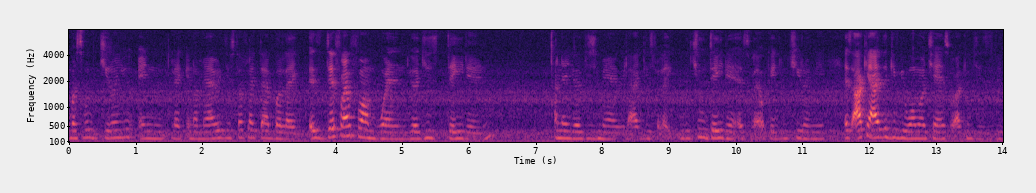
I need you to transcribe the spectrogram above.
when somebody cheat on you in like in a marriage and stuff like that. But like it's different from when you're just dating. And then you're just married. Like, I just feel like with you dating, it's like okay, you cheat on me. It's I can either give you one more chance or I can just leave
